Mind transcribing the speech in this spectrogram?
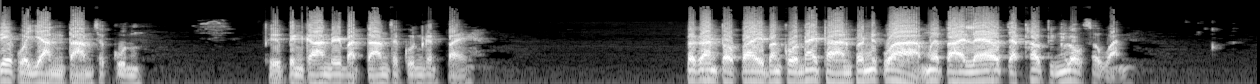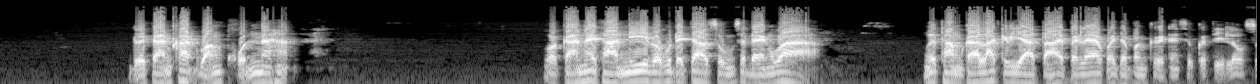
เรียกว่ายันตามสกุล ถือเป็นการปฏิบัติตามสกุลกันไป ประการต่อไปบางคนให้ทานเพราะนึกว่าเมื่อตายแล้วจะเข้าถึงโลกสวรรค์ โดยการคาดหวังผลนะฮะ ว่าการให้ทานนี้พระพุทธเจ้าทรงแสดงว่าเมื่อทำการละกิริยาตายไปแล้วก็จะบังเกิดในสุคติโลกส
